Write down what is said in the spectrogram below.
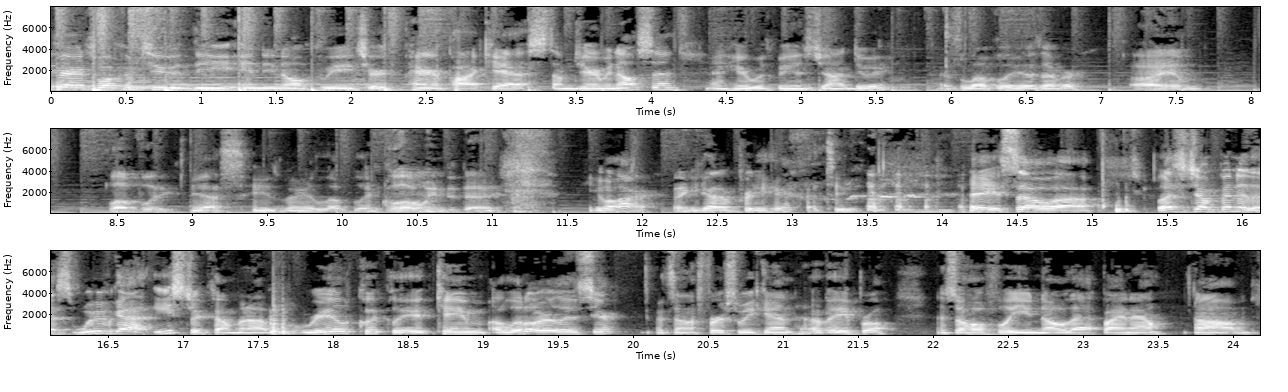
Hey, parents, welcome to the Indy Knoll Community Church Parent Podcast. I'm Jeremy Nelson, and here with me is John Dewey, as lovely as ever. I am lovely. Yes, he's very lovely. I'm glowing today. You are. Thank you you. got a pretty haircut, too. hey, so uh, let's jump into this. We've got Easter coming up real quickly. It came a little early this year. It's on the first weekend of April, and so hopefully you know that by now. Um,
